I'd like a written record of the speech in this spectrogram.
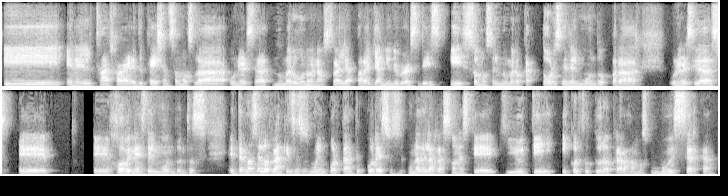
Y en el Times Higher Education somos la universidad número uno en Australia para Young Universities y somos el número 14 en el mundo para universidades eh, eh, jóvenes del mundo. Entonces, en temas de los rankings, eso es muy importante, por eso es una de las razones que QUT y Colfuturo trabajamos muy cerca,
